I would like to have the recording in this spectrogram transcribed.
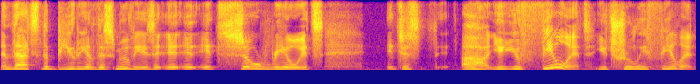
And that's the beauty of this movie is it, it it's so real. It's it just ah you you feel it. You truly feel it.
